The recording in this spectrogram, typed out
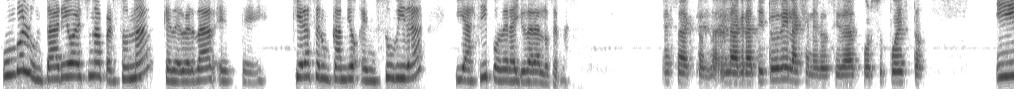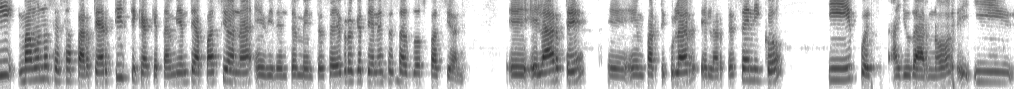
un voluntario es una persona que de verdad, este, quiere hacer un cambio en su vida y así poder ayudar a los demás. Exacto, la, gratitud y la generosidad, por supuesto. Y vámonos a esa parte artística que también te apasiona, evidentemente. O sea, yo creo que tienes esas dos pasiones. Eh, el arte, eh, en particular el arte escénico, y pues ayudar, ¿no? Y,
